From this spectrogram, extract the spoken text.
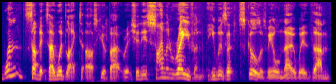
One subject I would like to ask you about, Richard, is Simon Raven. He was at school, as we all know, with um,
